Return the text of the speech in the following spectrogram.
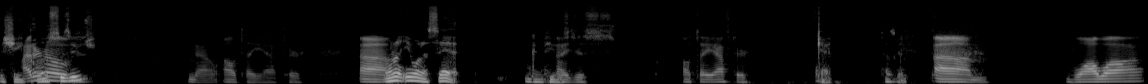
Is she I don't close to know Zooch? no, I'll tell you after. Why Um don't you want to say it? I'm confused. I just I'll tell you after. Okay, sounds good. Um Wawa.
